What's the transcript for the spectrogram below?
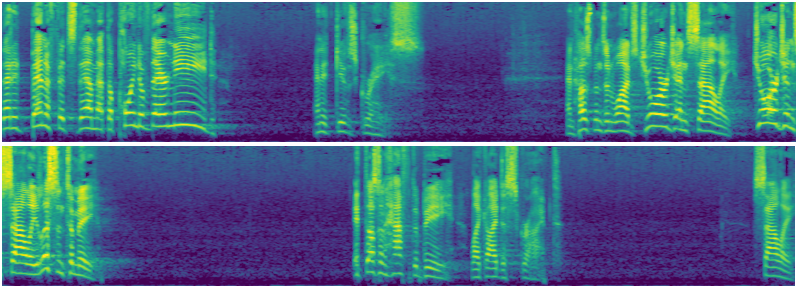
that it benefits them at the point of their need. And it gives grace. And husbands and wives, George and Sally, George and Sally, listen to me. It doesn't have to be like I described. Sally,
